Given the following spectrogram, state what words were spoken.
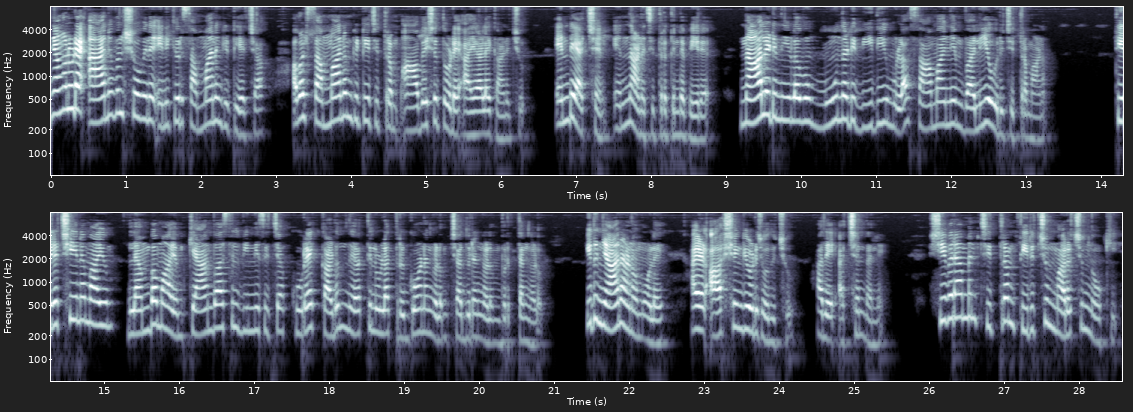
ഞങ്ങളുടെ ആനുവൽ ഷോവിന് എനിക്കൊരു സമ്മാനം കിട്ടിയച്ച. അവൾ സമ്മാനം കിട്ടിയ ചിത്രം ആവേശത്തോടെ അയാളെ കാണിച്ചു. എന്റെ അച്ഛൻ എന്നാണ് ചിത്രത്തിന്റെ പേര്. നാലടി നീളവും മൂന്നടി വീതിയുമുള്ള സാമാന്യം വലിയ ഒരു ചിത്രമാണ്. തിരച്ചീനമായും ലംബമായും ക്യാൻവാസിൽ വിന്യസിച്ച കുറെ കടും നിറത്തിലുള്ള ത്രികോണങ്ങളും ചതുരങ്ങളും വൃത്തങ്ങളും. ഇത് ഞാനാണോ മോളെ? അയാൾ ആശങ്കയോട് ചോദിച്ചു. അതെ അച്ഛൻ തന്നെ. ശിവരാമൻ ചിത്രം തിരിച്ചും മറിച്ചും നോക്കി.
